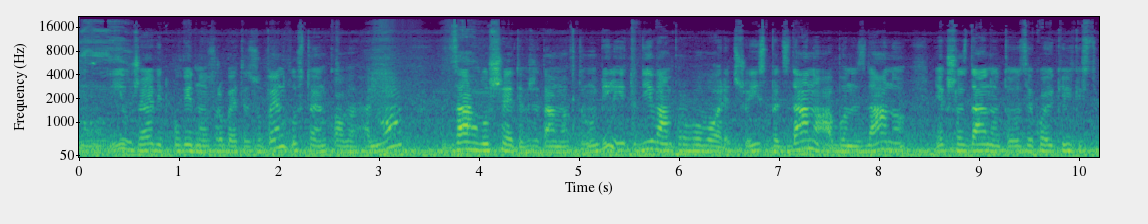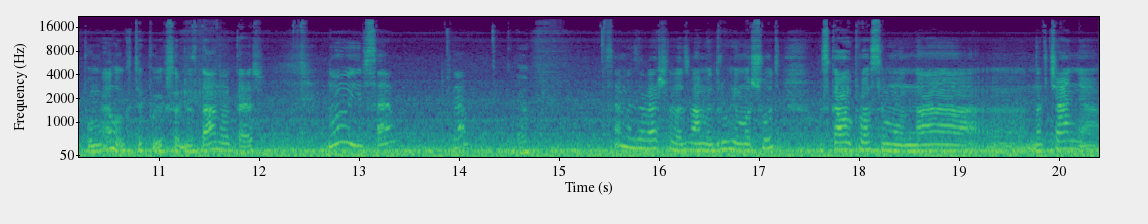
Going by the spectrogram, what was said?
Ну і вже відповідно зробити зупинку, стоянкове гальмо, заглушити вже там автомобіль, і тоді вам проговорять, що іспит здано або не здано. Якщо здано, то з якою кількістю помилок, типу, якщо не здано, теж. Ну і все. Все, ми завершили з вами другий маршрут. Ласкаво просимо на е, навчання,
